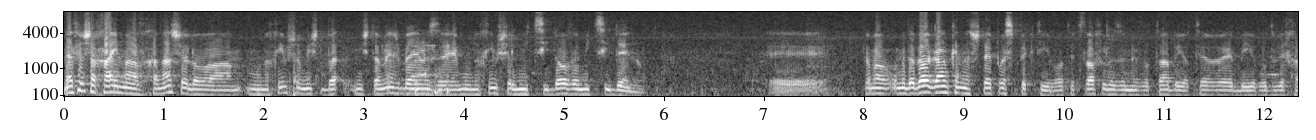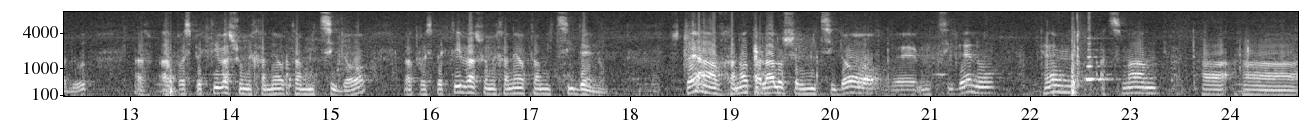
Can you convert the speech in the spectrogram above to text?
נפש החיים, ההבחנה שלו, המונחים שהוא משתמש בהם זה מונחים של מצידו ומצידנו. כלומר, הוא מדבר גם כן על שתי פרספקטיבות, אצלו אפילו זה מבוטא ביותר אה, בהירות וחדות. הפרספקטיבה שהוא מכנה אותה מצידו, והפרספקטיבה שהוא מכנה אותה מצידנו. שתי ההבחנות הללו של מצידו ומצידנו הם עצמם אה,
